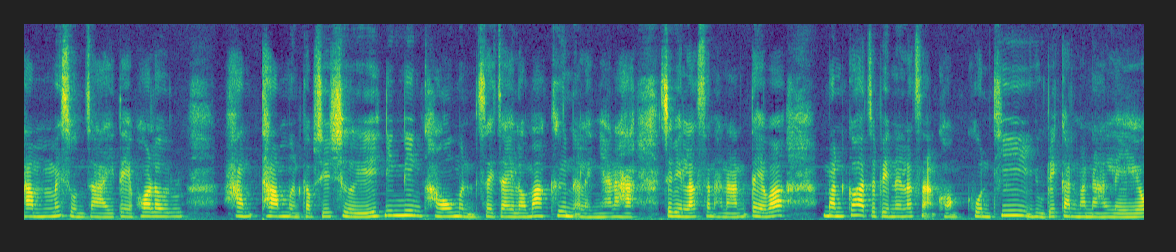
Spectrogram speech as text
ทำไม่สนใจ แต่พอเราทำทำเหมือนกับเฉยๆนิ่งๆเขาเหมือนใส่ใจเรามากขึ้นอะไรเงี้ยนะคะ จะเป็นลักษณะนั้นแต่ว่ามันก็อาจจะเป็นในลักษณะของคนที่อยู่ด้วยกันมานานแล้ว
